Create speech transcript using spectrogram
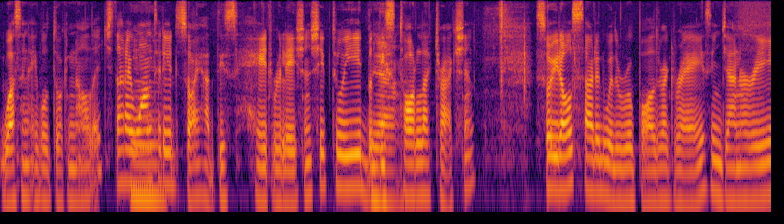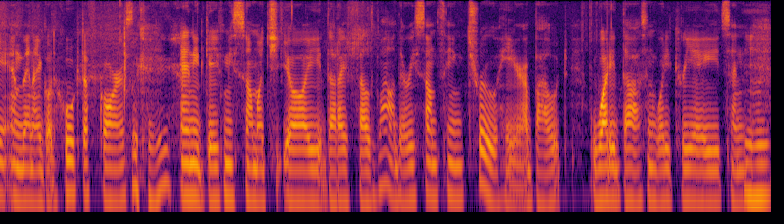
wasn't able to acknowledge that I mm-hmm. wanted it. So I had this hate relationship to it, but this total attraction. So it all started with RuPaul Drag Race in January, and then I got hooked, of course. Okay. And it gave me so much joy that I felt, wow, there is something true here about what it does and what it creates and Mhm.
